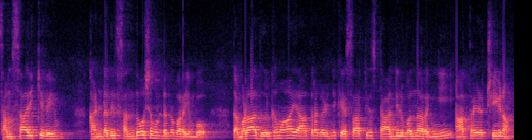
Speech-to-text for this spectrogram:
സംസാരിക്കുകയും കണ്ടതിൽ സന്തോഷമുണ്ടെന്ന് പറയുമ്പോൾ നമ്മൾ ആ ദീർഘമായ യാത്ര കഴിഞ്ഞ് കെ എസ് ആർ ടി സ്റ്റാൻഡിൽ വന്നിറങ്ങി യാത്രയുടെ ക്ഷീണം.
